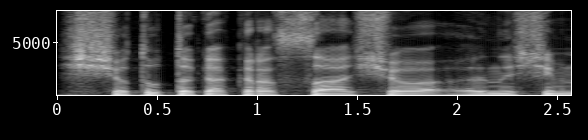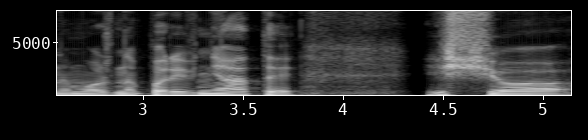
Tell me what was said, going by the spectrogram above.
що тут така краса, що ні з чим не можна порівняти, і що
